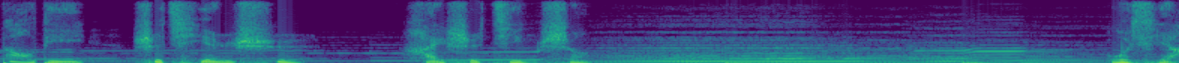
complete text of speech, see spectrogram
到底是前世，还是今生？我想，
